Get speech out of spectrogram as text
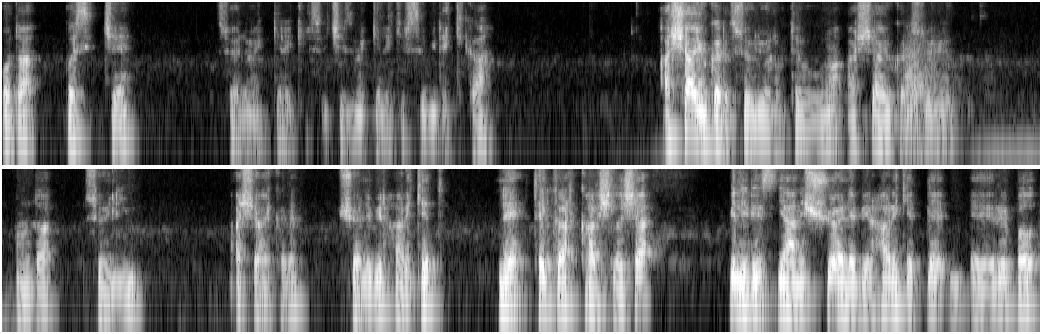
O da basitçe söylemek gerekirse, çizmek gerekirse bir dakika. Aşağı yukarı söylüyorum tabii bunu. Aşağı yukarı söylüyorum. Onu da söyleyeyim. Aşağı yukarı şöyle bir hareketle tekrar karşılaşabiliriz. Yani şöyle bir hareketle e, Ripple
